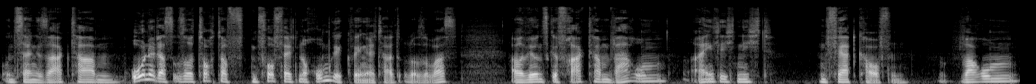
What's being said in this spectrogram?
uns dann gesagt haben, ohne dass unsere Tochter im Vorfeld noch rumgequengelt hat oder sowas, aber wir uns gefragt haben, warum eigentlich nicht ein Pferd kaufen? Warum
